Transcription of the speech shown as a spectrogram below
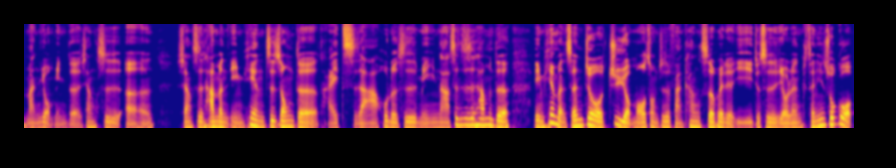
蛮有名的，像是呃，像是他们影片之中的台词啊，或者是名啊，甚至是他们的影片本身就具有某种就是反抗社会的意义。就是有人曾经说过。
